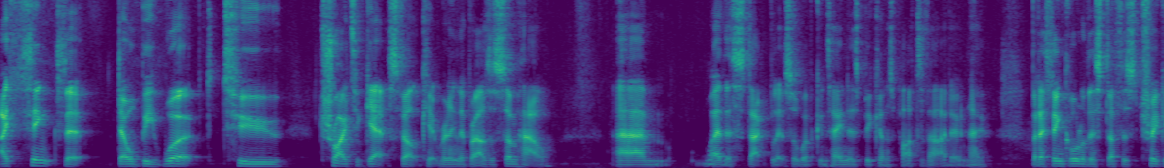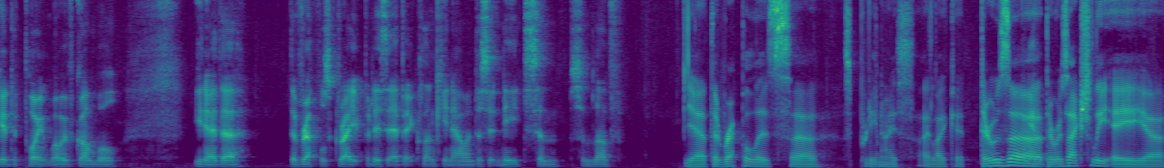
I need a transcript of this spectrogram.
I think that there will be work to try to get SvelteKit running the browser somehow. Um, whether StackBlitz or web containers becomes part of that, I don't know. But I think all of this stuff has triggered a point where we've gone, well, you know, the the REPL's great, but is it a bit clunky now, and does it need some some love? Yeah, the REPL is uh, is pretty nice. I like it. There was a yeah. there was actually a uh,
